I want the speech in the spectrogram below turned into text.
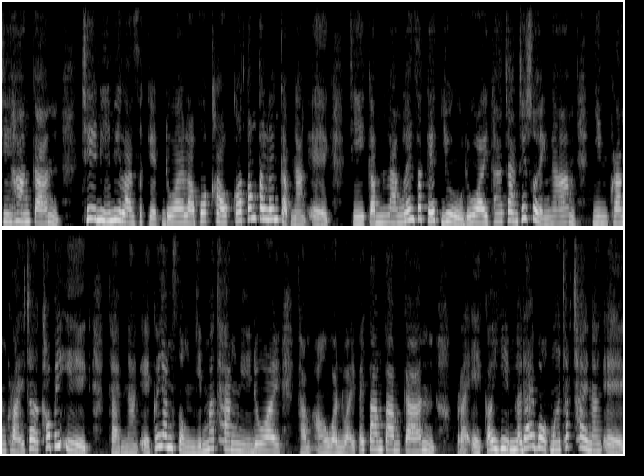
ชี้ห่างกัน ที่นี้มีลานสเก็ตด้วยแล้วพวกเขาก็ต้องตะลึงกับนางเอก ที่กำลังเล่นสเก็ตอยู่ด้วยท่าทางที่สวยงาม ยิ่งครั้งใครเธอเข้าไปอีก แถมนางเอกก็ยังส่งยิ้มมาทางนี้ด้วยทำเอาวันไหวไปตามๆกัน พระเอกก็ยิ้มและได้โบกมือทักทายนางเอก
